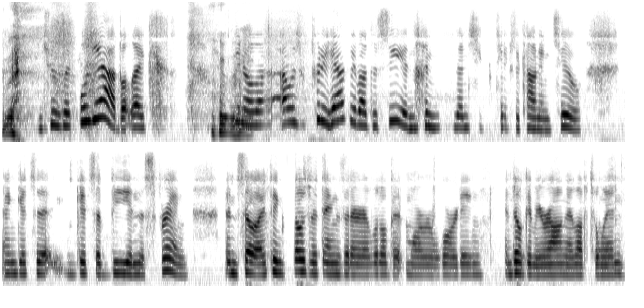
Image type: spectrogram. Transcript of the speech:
Right. And she was like, well, yeah, but like, you know, I was pretty happy about the C, and then then she takes accounting too, and gets a gets a B in the spring. And so I think those are things that are a little bit more rewarding. And don't get me wrong, I love to win.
